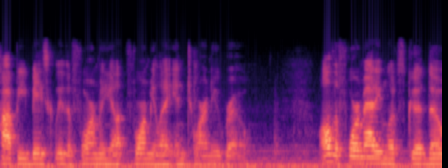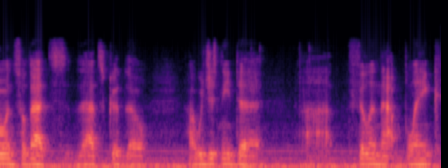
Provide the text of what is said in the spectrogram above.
copy basically the formula, formula into our new row. All the formatting looks good though, and so that's, that's good though. Uh, we just need to uh, fill in that blank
